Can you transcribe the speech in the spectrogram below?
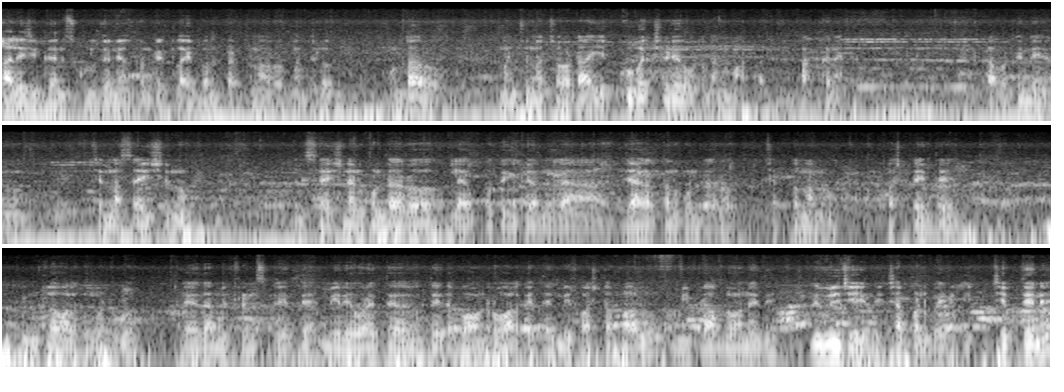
కాలేజీకి కానీ స్కూల్కి కానీ వెళ్తుంటే ఇట్లా ఇబ్బంది పెడుతున్నారు మధ్యలో? ఉంటారు. మంచి ఉన్న చోట ఎక్కువగా చెడే ఉంటుందన్నమాట పక్కనే. కాబట్టి నేను చిన్న సజెషను అది సజెషన్ అనుకుంటారో లేకపోతే ఇంకేమైనా జాగ్రత్త అనుకుంటారో చెప్తున్నాను. ఫస్ట్ అయితే ఇంట్లో వాళ్ళకి మటుకు లేదా మీ ఫ్రెండ్స్కి అయితే మీరు ఎవరైతే యూత్ అయితే బాగుంటారో వాళ్ళకైతే మీరు ఫస్ట్ ఆఫ్ ఆల్ మీ ప్రాబ్లం అనేది రివీల్ చేయండి చెప్పండి బయటికి. చెప్తేనే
